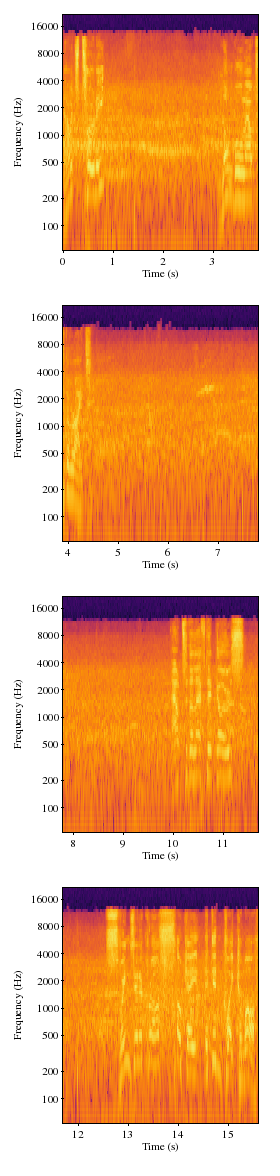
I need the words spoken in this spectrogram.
Now it's Toney. Long ball out to the right. Out to the left it goes. Swings in across. Okay, it didn't quite come off.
